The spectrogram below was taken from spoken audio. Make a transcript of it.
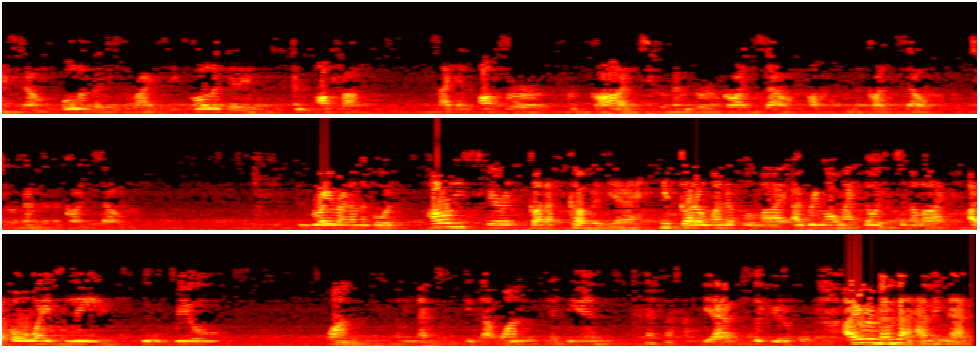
my Himself. All of it is arising. All of it is an offer. It's like an offer from God to remember God's self, offer from the God self to remember the God self. And Roy wrote on the board, Holy Spirit's got us covered, yeah. He's got a wonderful light. I bring all my thoughts to the light. I always leave with a real one. That's, is that one at the end? yeah, so beautiful. I remember having that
